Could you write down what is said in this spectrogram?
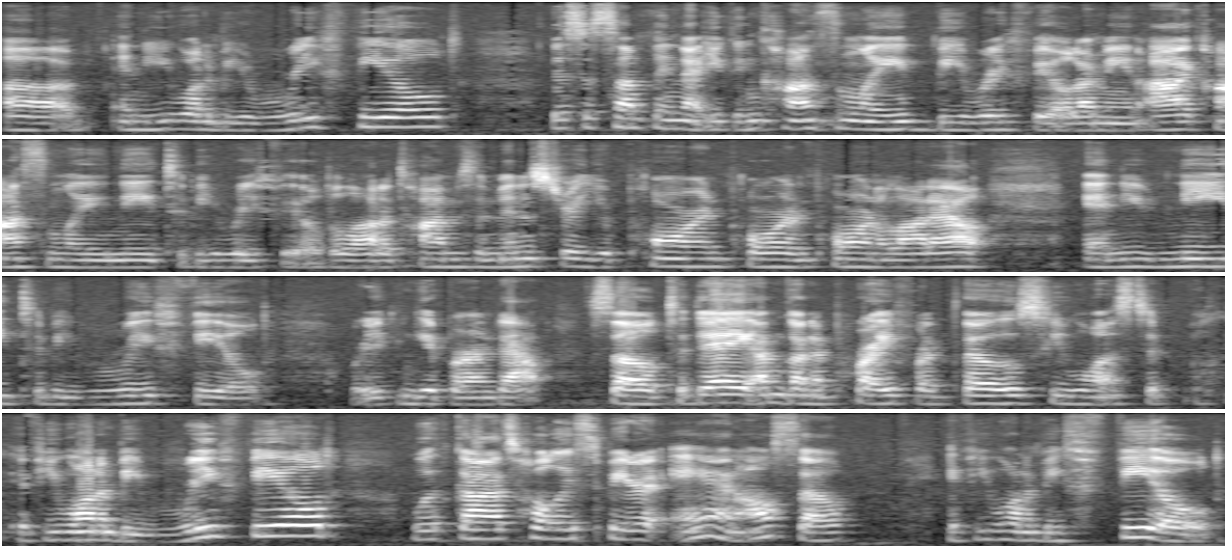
uh, and you want to be refilled, this is something that you can constantly be refilled. I mean, I constantly need to be refilled. A lot of times in ministry, you're pouring, pouring, pouring a lot out and you need to be refilled where you can get burned out. So today I'm going to pray for those who wants to, if you want to be refilled with God's Holy Spirit and also if you want to be filled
